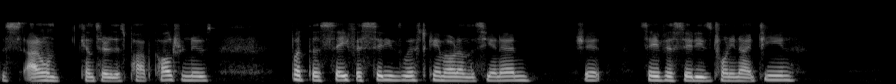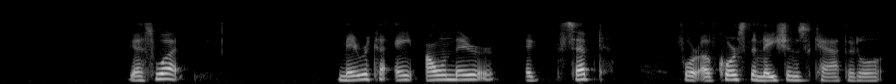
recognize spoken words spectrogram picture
this I don't consider this pop culture news, but the safest cities list came out on the CNN shit. Safest cities 2019. Guess what? America ain't on there except for, of course, the nation's capital,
